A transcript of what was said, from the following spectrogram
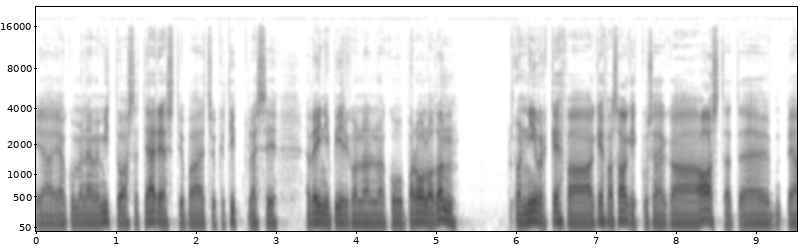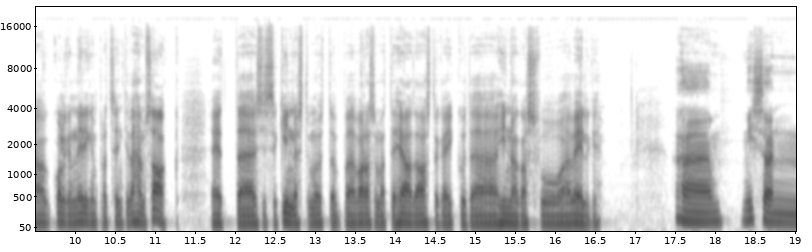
ja, ja kui me näeme mitu aastat järjest juba, et niisugune tippklassi veinipiirkonnal nagu Barolod on on niivõrd kehva, kehva saagikusega aastad, pea kolmkümmend, nelikümmend protsenti vähem saak, et äh, siis see kindlasti mõjutab äh, varasemate heade aastakäikude hinnakasvu äh, veelgi äh,. mis on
